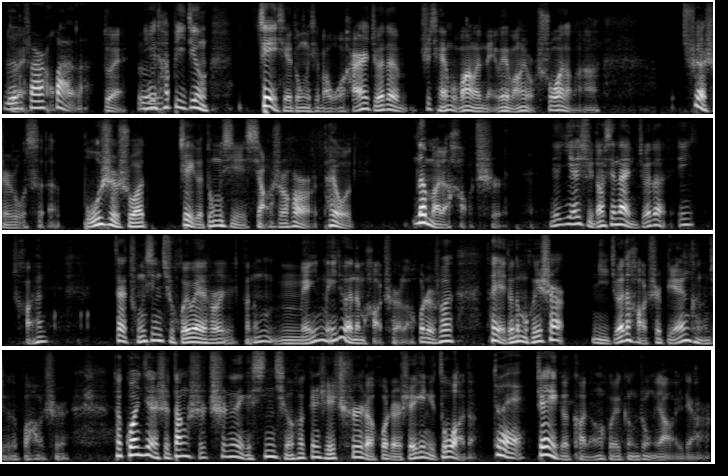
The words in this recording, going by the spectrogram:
轮番换了。对，因为嗯他毕竟这些东西吧，我还是觉得之前我忘了哪位网友说的了啊，确实如此，不是说这个东西小时候它有那么的好吃，也也许到现在你觉得，哎，好像再重新去回味的时候，可能没没觉得那么好吃了，或者说它也就那么回事儿。你觉得好吃，别人可能觉得不好吃。它关键是当时吃的那个心情和跟谁吃的，或者谁给你做的，对，这个可能会更重要一点儿。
